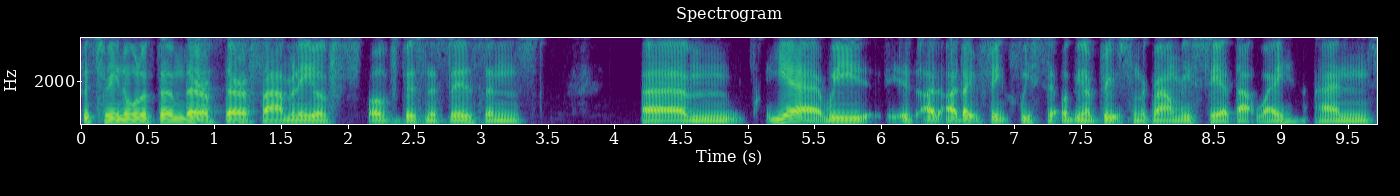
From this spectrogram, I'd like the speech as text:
between all of them. They're yeah. they're a family of of businesses, and um, yeah, we, I, I, don't think we sit, you know, boots on the ground, we see it that way. And,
